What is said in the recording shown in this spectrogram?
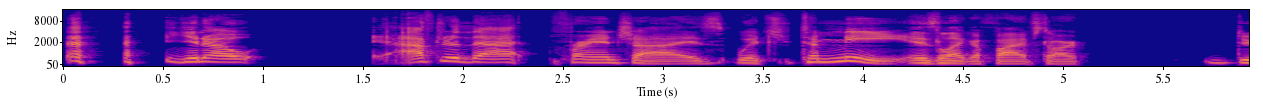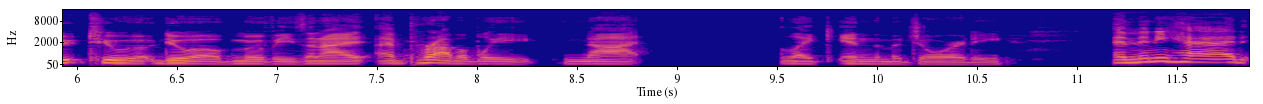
you know, after that franchise, which to me is like a five star du- duo of movies, and I, I'm probably not like in the majority. And then he had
